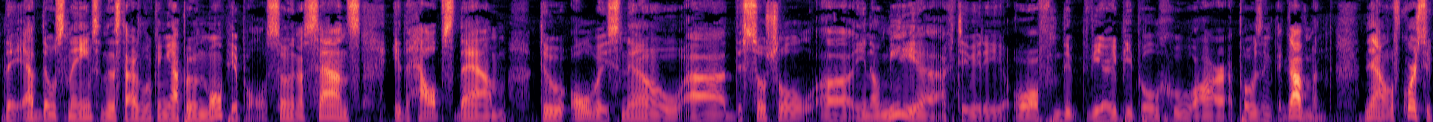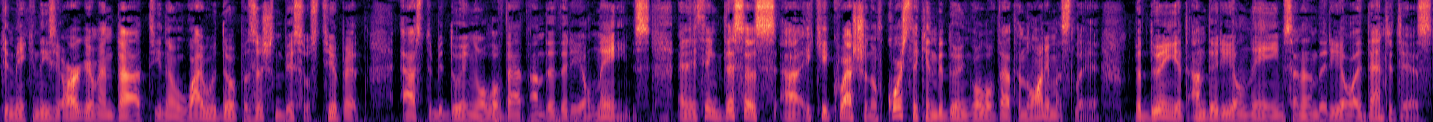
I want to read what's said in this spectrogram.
they add those names and they start looking up even more people. So in a sense, it helps them to always know uh, the social, uh, you know, media activity of the very people who are opposing the government. Now, of course, you can make an easy argument that you know why would the opposition be so stupid as to be doing all of that under the real names? And I think this is uh, a key question. Of course, they can be doing all of that anonymously, but doing it under real names and under real identities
